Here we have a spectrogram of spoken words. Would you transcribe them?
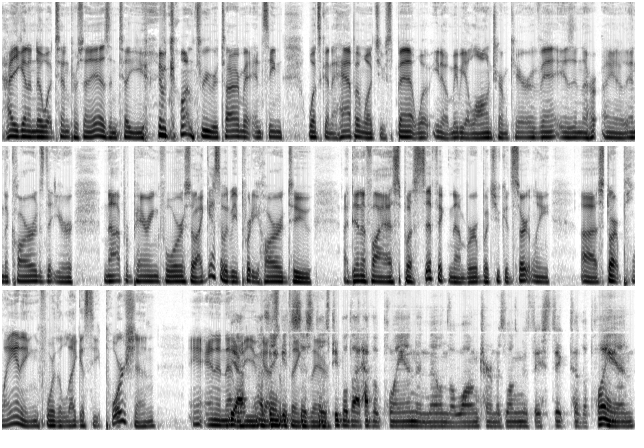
how are you going to know what 10% is until you have gone through retirement and seen what's going to happen, what you've spent, what, you know, maybe a long term care event is in the, you know, in the cards that you're not preparing for. So I guess it would be pretty hard to identify a specific number, but you could certainly uh, start planning for the legacy portion and, and then that yeah, way you I think it's just there. those people that have a plan and know in the long term, as long as they stick to the plan,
